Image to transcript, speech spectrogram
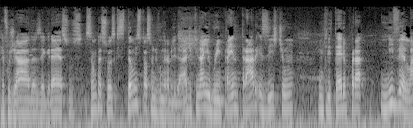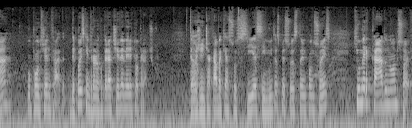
refugiadas, egressos, são pessoas que estão em situação de vulnerabilidade, que na Ugreen, para entrar, existe um, um critério para nivelar o ponto de entrada. Depois que entrou na cooperativa, é meritocrático. Então Tá. a gente acaba que associa, assim, muitas pessoas que estão em condições que o mercado não absorve.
